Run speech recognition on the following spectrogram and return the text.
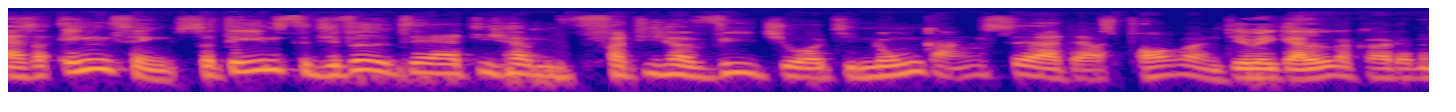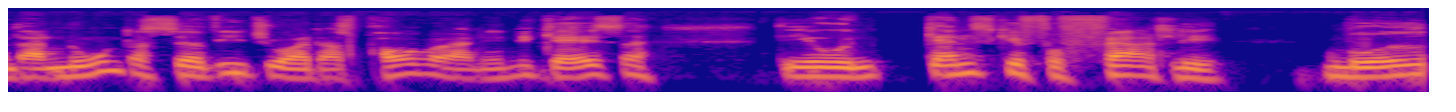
Altså ingenting. Så det eneste, de ved, det er at de her, fra de her videoer, de nogle gange ser af deres pårørende. Det er jo ikke alle, der gør det, men der er nogen, der ser videoer af deres pårørende inde i Gaza, det er jo en ganske forfærdelig måde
